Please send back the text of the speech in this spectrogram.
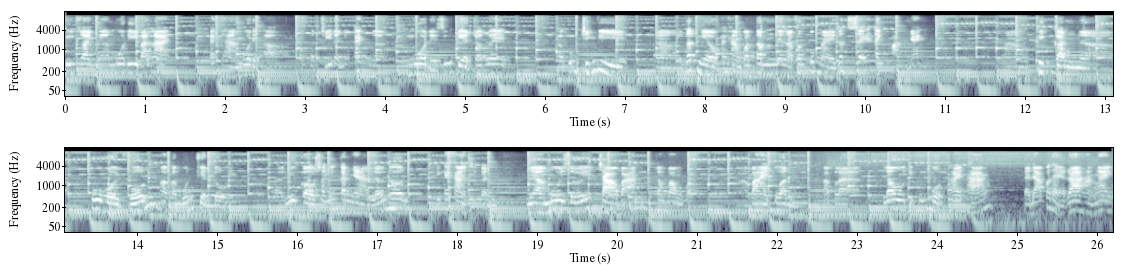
kinh doanh à, mua đi bán lại. Khách hàng mua để ở, hoặc thậm chí là những khách à, mua để giữ tiền cho thuê. Và cũng chính vì à, rất nhiều khách hàng quan tâm nên là phân khúc này rất dễ thanh khoản nhanh. Khi cần thu hồi vốn hoặc là muốn chuyển đổi nhu cầu sang những căn nhà lớn hơn thì khách hàng chỉ cần nhờ môi giới chào bán trong vòng khoảng à, vài tuần hoặc là lâu thì cũng một hai tháng là đã có thể ra hàng ngay.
